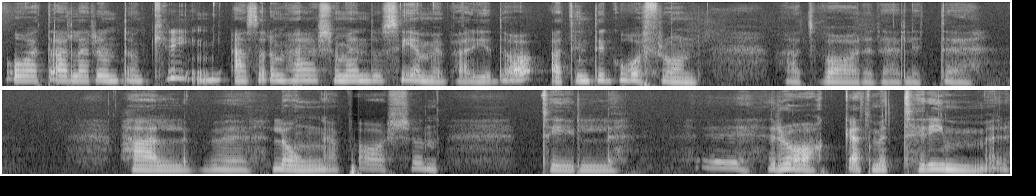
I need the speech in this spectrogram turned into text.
och att alla runt omkring, alltså de här som ändå ser mig varje dag, att inte gå från att vara det där lite halvlånga parsen till eh, rakat med trimmer.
